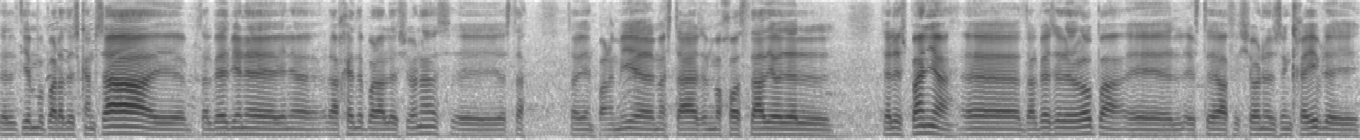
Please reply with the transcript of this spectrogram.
el tiempo para descansar, y tal vez viene, la gente por las lesiones y ya está, está bien. Para mí el Mestalla es el mejor estadio del, de España, eh, tal vez de Europa. Eh, esta afición es increíble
